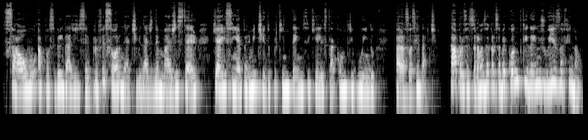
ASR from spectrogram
salvo a possibilidade de ser professor, né? Atividade de magistério, que aí sim é permitido, porque entende-se que ele está contribuindo para a sociedade. Tá, professora, mas eu quero saber quanto que ganha um juiz afinal.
